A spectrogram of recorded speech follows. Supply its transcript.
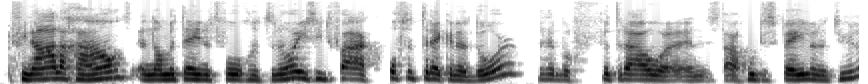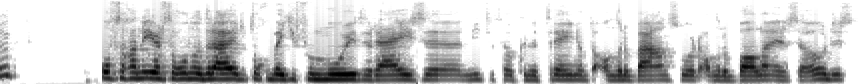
Finale gehaald en dan meteen het volgende toernooi. Je ziet vaak of ze trekken het door. Ze hebben nog vertrouwen en staan goed te spelen natuurlijk. Of ze gaan de eerste ronde eruit, toch een beetje vermoeid, reizen, niet te veel kunnen trainen op de andere baansoort, andere ballen en zo. Dus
